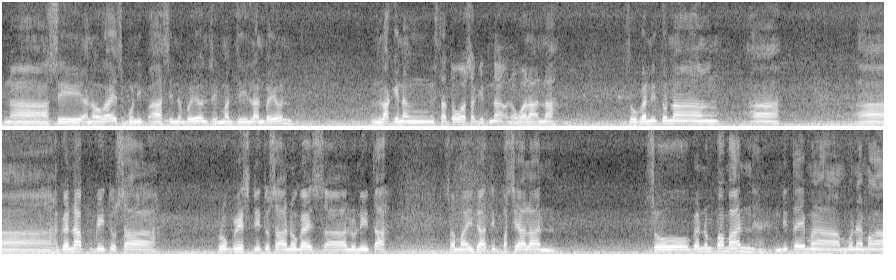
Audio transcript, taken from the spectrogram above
na si ano guys, Bonif ah, sino ba 'yon? Si Magellan ba 'yon? Ang laki ng estatwa sa gitna, nawala na. So ganito na ang ah, ah, ganap dito sa progress dito sa ano guys, sa Lunita sa may dating pasyalan. So ganun pa man, hindi tayo ma- muna mga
